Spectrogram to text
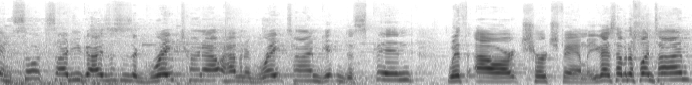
am so excited, you guys. This is a great turnout, having a great time getting to spend with our church family. You guys having a fun time?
